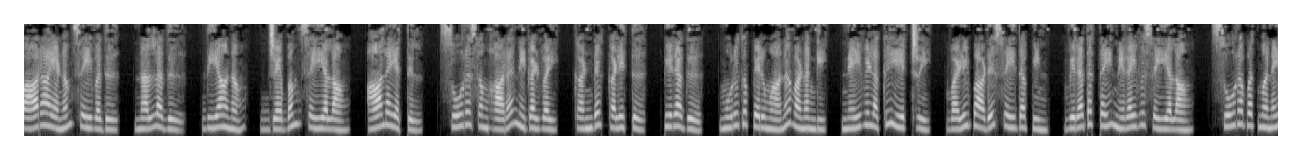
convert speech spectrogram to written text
பாராயணம் செய்வது நல்லது. தியானம் ஜெபம் செய்யலாம். ஆலயத்தில் சூரசம்ஹார நிகழ்வை கண்டு கழித்து பிறகு முருகப்பெருமான வணங்கி நெய்விளக்கு ஏற்றி வழிபாடு செய்த பின் விரதத்தை நிறைவு செய்யலாம். சூரபத்மனை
